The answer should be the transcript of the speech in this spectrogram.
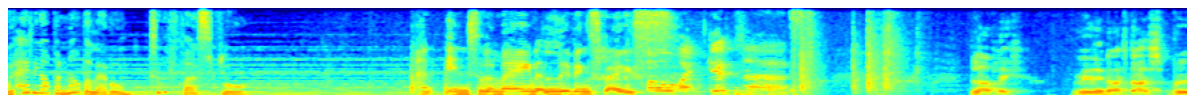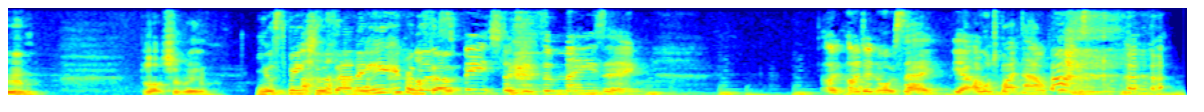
We're heading up another level to the first floor. And into the main living space. Oh my goodness. Lovely. Really nice. Nice room. Lots of room. You're speechless, Annie, from the sound. speechless. It's amazing. I, I don't know what to say. Yeah, I want to bite now, please.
